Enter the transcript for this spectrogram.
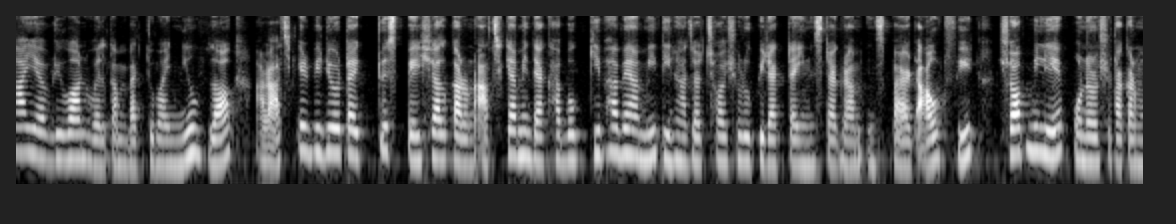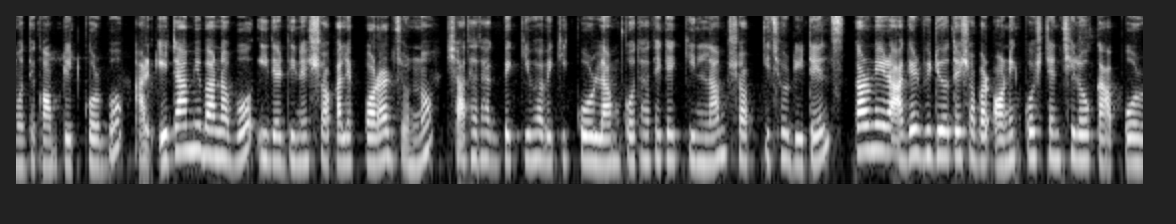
Hi everyone welcome back to my new blog আর আজকের ভিডিওটা একটু স্পেশাল কারণ আজকে আমি দেখাবো কীভাবে আমি তিন হাজার ছয়শো রুপির একটা ইনস্টাগ্রাম ইন্সপায়ার্ড আউটফিট সব মিলিয়ে পনেরোশো টাকার মধ্যে কমপ্লিট করব। আর এটা আমি বানাবো ঈদের দিনের সকালে পরার জন্য। সাথে থাকবে কীভাবে কি করলাম, কোথা থেকে কিনলাম সব কিছু ডিটেলস কারণ এর আগের ভিডিওতে সবার অনেক কোশ্চেন ছিল কাপড়,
